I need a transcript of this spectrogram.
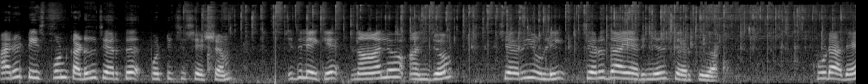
അര ടീസ്പൂൺ കടുക് ചേർത്ത് പൊട്ടിച്ച ശേഷം ഇതിലേക്ക് നാലോ അഞ്ചോ ചെറിയുള്ളി ചെറുതായി അരിഞ്ഞത് ചേർക്കുക. കൂടാതെ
